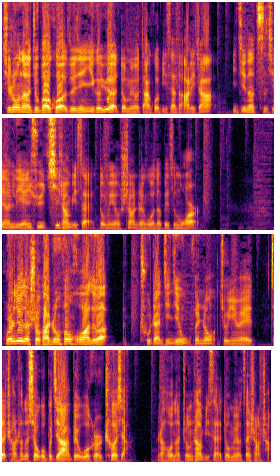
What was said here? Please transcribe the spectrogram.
其中呢就包括最近一个月都没有打过比赛的阿里扎，以及呢此前连续七场比赛都没有上阵过的贝兹摩尔。湖人队的首发中锋霍华德出战仅仅五分钟，就因为在场上的效果不佳被沃格尔撤下，然后呢整场比赛都没有再上场。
